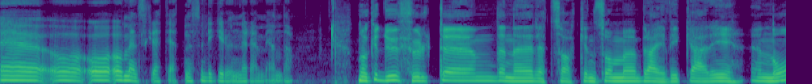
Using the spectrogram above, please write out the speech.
eh, og, og, og menneskerettighetene som ligger under dem igjen, da. Nå har ikke du fulgt eh, denne rettssaken som Breivik er i eh, nå,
